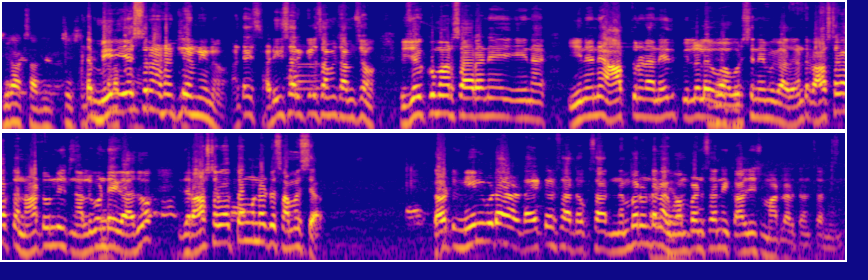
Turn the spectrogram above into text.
జిరాక్స్ అది అంటే మీరు చేస్తున్నారు అనట్లేదు నేను. అంటే స్టడీ సర్కిల్ సంబంధించిన అంశం. విజయ్ కుమార్ సార్ అనే ఈయన ఈయననే ఆపుతున్నాడు అనేది పిల్లల వర్షనేమి కాదు. అంటే రాష్ట్ర వ్యాప్తం నాట్ ఓన్లీ నల్గొండే కాదు ఇది రాష్ట్ర వ్యాప్తంగా ఉన్నట్టు సమస్య. కాబట్టి నేను కూడా డైరెక్టర్ సార్ ఒకసారి నెంబర్ ఉంటే నాకు పంపండి సార్ నేను కాల్ చేసి మాట్లాడతాను సార్ నేను?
